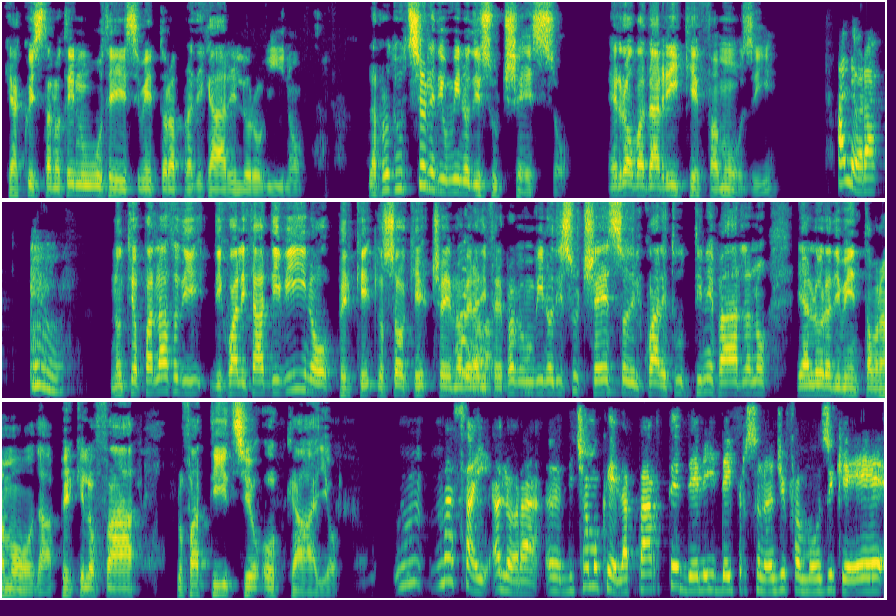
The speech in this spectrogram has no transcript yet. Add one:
che acquistano tenute e si mettono a praticare il loro vino. La produzione di un vino di successo è roba da ricchi e famosi? Allora, non ti ho parlato di, di, qualità di vino perché lo so che c'è una vera differenza, proprio un vino di successo del quale tutti ne parlano e allora diventa una moda perché lo fa, lo fa Tizio o Caio. Mm, ma sai, allora, eh, diciamo che la parte dei, dei personaggi famosi che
